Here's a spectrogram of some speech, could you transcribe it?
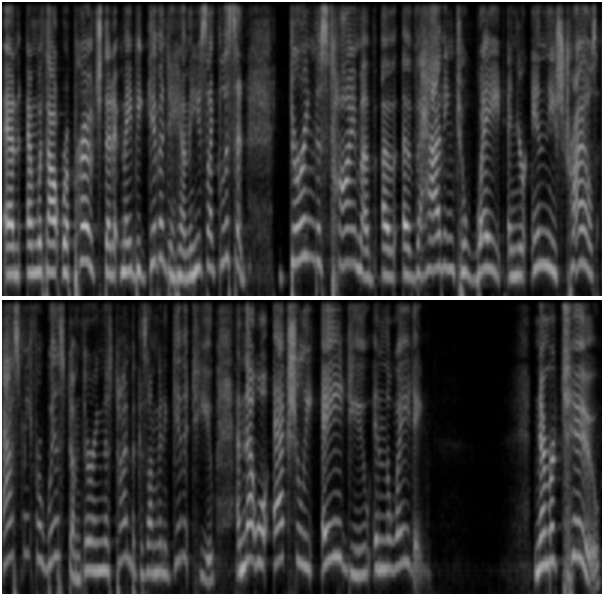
and, and without reproach, that it may be given to him. And he's like, listen, during this time of, of, of having to wait and you're in these trials, ask me for wisdom during this time because I'm going to give it to you. And that will actually aid you in the waiting. Number two,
